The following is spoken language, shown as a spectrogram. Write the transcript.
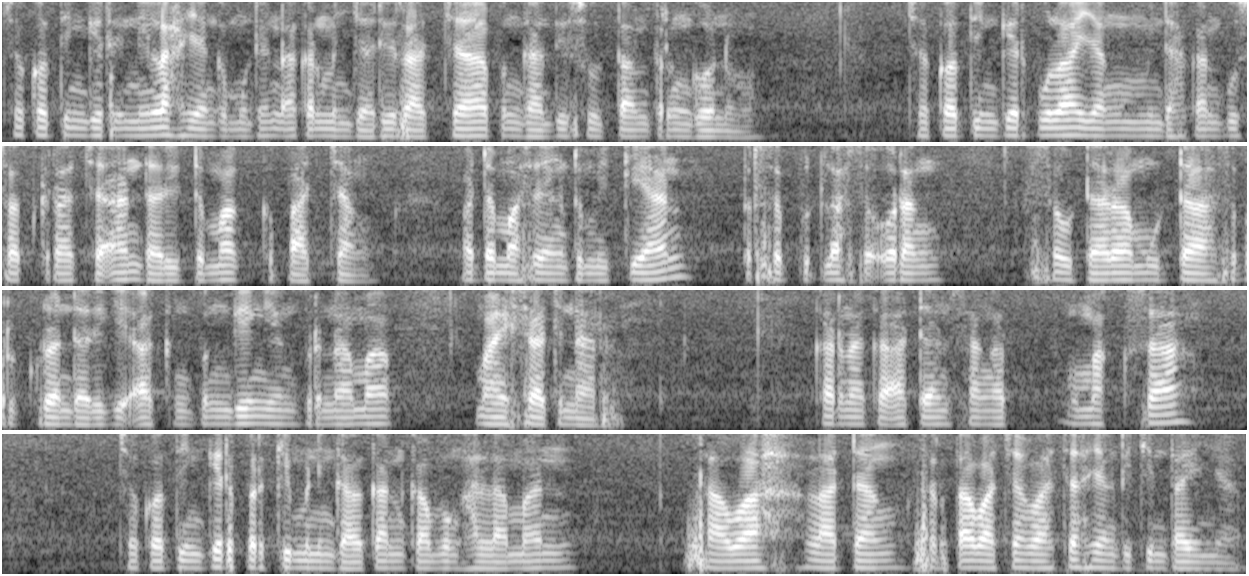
Joko Tingkir inilah yang kemudian akan menjadi raja pengganti Sultan Trenggono. Joko Tingkir pula yang memindahkan pusat kerajaan dari Demak ke Pajang. Pada masa yang demikian, tersebutlah seorang saudara muda seperguruan dari Ki Ageng Pengging yang bernama Mahesa Jenar. Karena keadaan sangat memaksa, Joko Tingkir pergi meninggalkan kampung halaman sawah, ladang, serta wajah-wajah yang dicintainya.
